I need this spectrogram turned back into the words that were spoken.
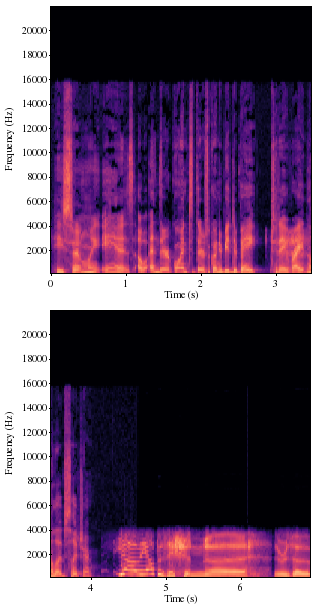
He certainly is. Oh, and going to, there's going to be a debate today, right, in the legislature? Yeah, the opposition, uh, there is a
